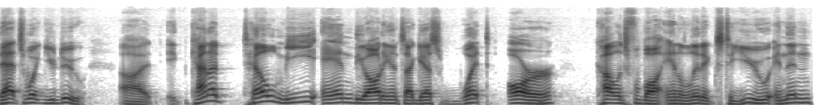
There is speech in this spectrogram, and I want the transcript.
that's what you do. Uh, kind of tell me and the audience, I guess, what are college football analytics to you, and then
